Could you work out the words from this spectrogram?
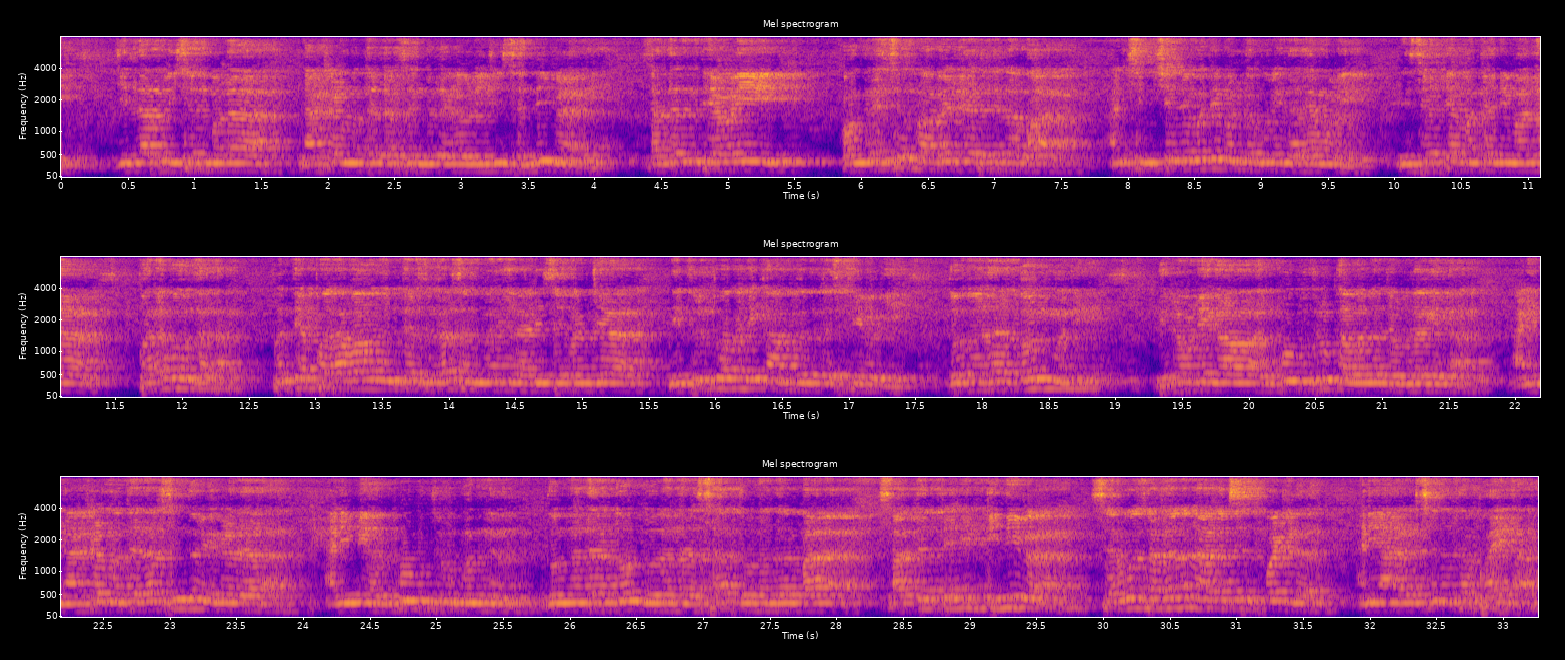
जिल्हा परिषद मला नाटक मतदारसंघ लढवण्याची संधी मिळाली साधारण त्यावेळी काँग्रेसचं प्राबल्य असलेला भाग आणि शिवसेनेमध्ये बंडखोरी झाल्यामुळे निसटत्या मताने माझा पराभव झाला पण त्या पराभवानंतर सुद्धा सन्मान्य राणेसाहेबांच्या नेतृत्वाखाली काम करत असतेवेळी दोन हजार दोनमध्ये भिरवणे गाव हरपूर बुद्रुक गावाला जोडला गेला आणि नाटळ मतदारसंघ वेगळा झाला. आणि मी हरपूर बुद्रुकमधनं दोन हजार दोन दोन हजार सात दोन हजार बारा सातत्याने तिन्ही वेळा सर्वसाधारण आरक्षण पडलं आणि आरक्षणाचा फायदा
